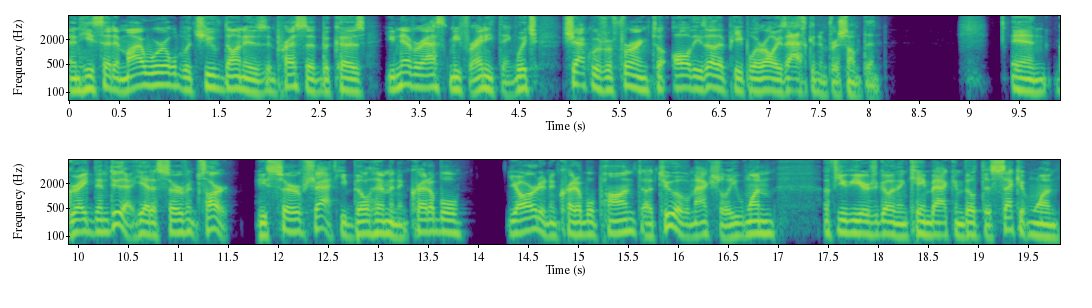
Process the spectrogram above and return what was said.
And he said, "In my world, what you've done is impressive because you never asked me for anything." Which Shaq was referring to all these other people who are always asking him for something. And Greg didn't do that. He had a servant's heart. He served Shaq. He built him an incredible yard, an incredible pond, uh, two of them actually. One a few years ago, and then came back and built the second one.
